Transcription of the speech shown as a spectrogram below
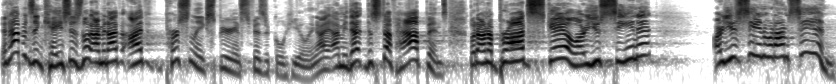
It happens in cases. Look, I mean, I've, I've personally experienced physical healing. I, I mean, that, this stuff happens, but on a broad scale, are you seeing it? Are you seeing what I'm seeing?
